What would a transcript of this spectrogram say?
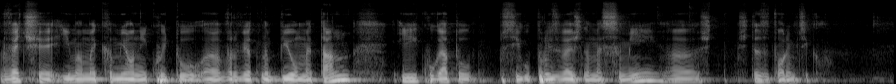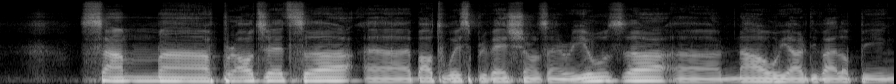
вече имаме камиони, които а, вървят на биометан и когато си го произвеждаме сами, ще затворим цикъла. Some uh, projects uh, uh, about waste preventions and reuse. now we are developing,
